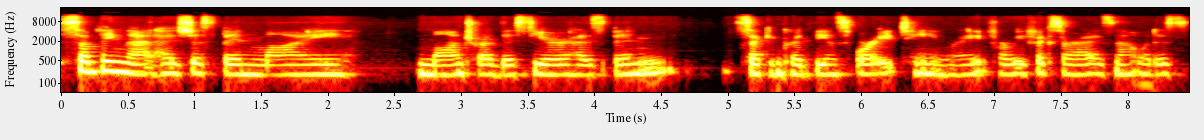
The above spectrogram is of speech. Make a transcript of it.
something that has just been my mantra this year has been Second Corinthians 4:18, right? For we fix our eyes not what is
